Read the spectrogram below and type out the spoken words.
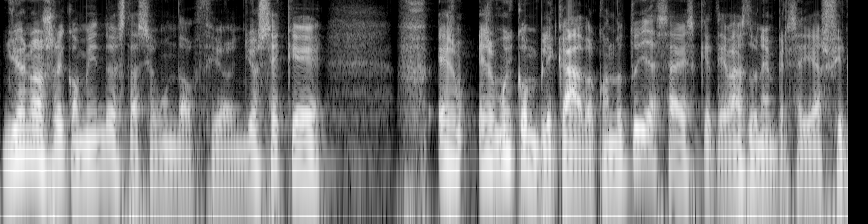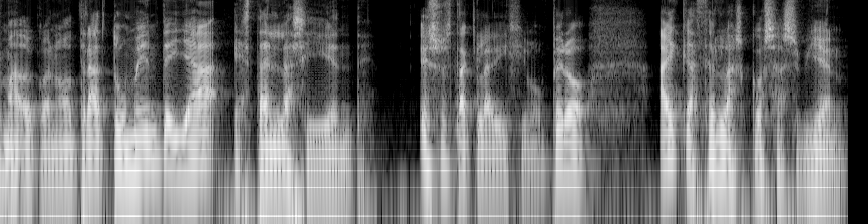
Yo no os recomiendo esta segunda opción. Yo sé que es, es, muy complicado. Cuando tú ya sabes que te vas de una empresa y has firmado con otra, tu mente ya está en la siguiente. Eso está clarísimo. Pero hay que hacer las cosas bien.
